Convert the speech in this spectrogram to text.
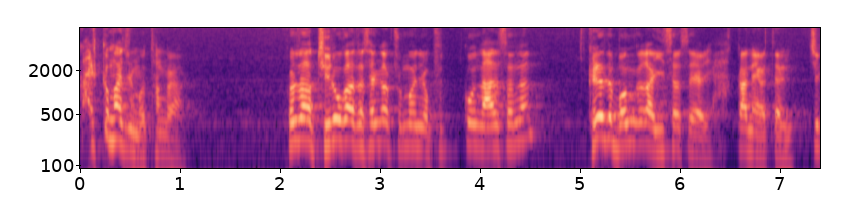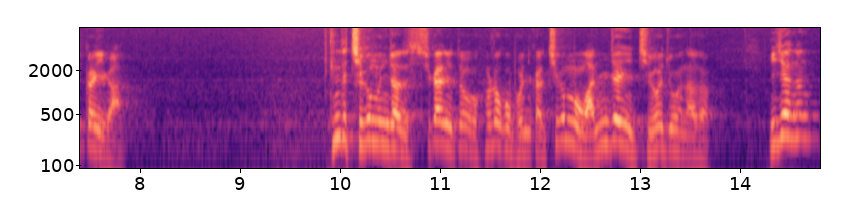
깔끔하지 못한 거야. 그러다가 뒤로 가서 생각 주머니가 붙고 나서는 그래도 뭔가가 있었어요. 약간의 어떤 찌꺼기가. 근데 지금은 이제 시간이 또 흐르고 보니까 지금은 완전히 지워지고 나서 이제는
